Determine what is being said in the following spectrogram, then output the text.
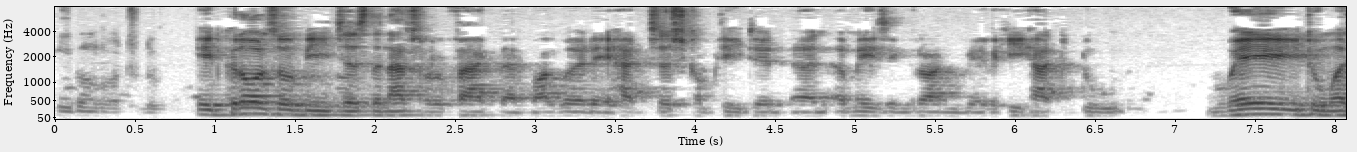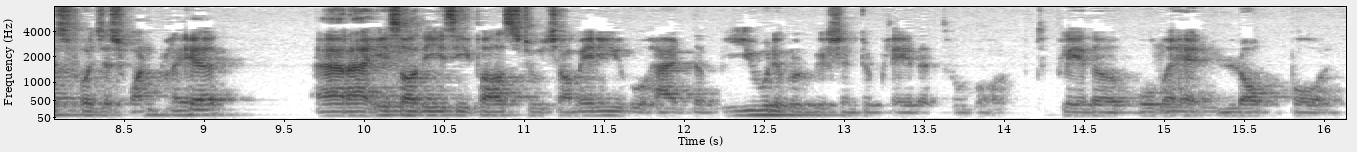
He knows what to do. It could also be just the natural fact that Valverde had just completed an amazing run where he had to do way too much for just one player. And uh, he saw the easy pass to Chouameni, who had the beautiful vision to play the through ball, to play the overhead lob ball,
